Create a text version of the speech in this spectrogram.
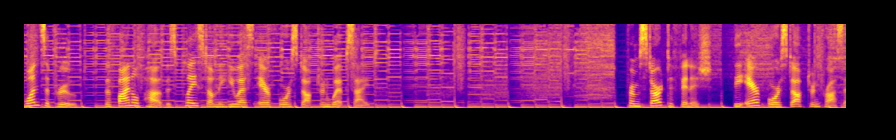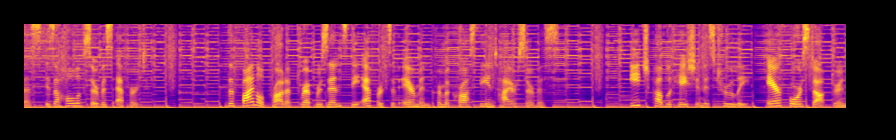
Once approved, the final pub is placed on the U.S. Air Force Doctrine website. From start to finish, the Air Force Doctrine process is a whole-of-service effort. The final product represents the efforts of airmen from across the entire service. Each publication is truly Air Force Doctrine,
